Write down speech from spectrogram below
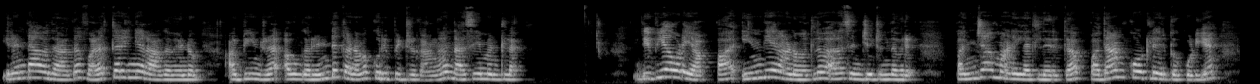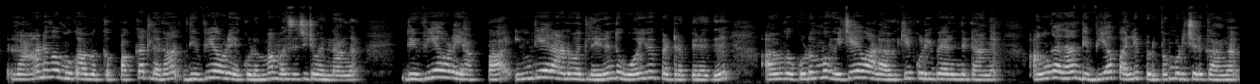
இரண்டாவதாக வழக்கறிஞர் ஆக வேண்டும் அப்படின்ற அவங்க ரெண்டு கனவை குறிப்பிட்டிருக்காங்க அந்த அசைன்மெண்ட்ல திவ்யாவுடைய அப்பா இந்திய ராணுவத்தில் வேலை செஞ்சுட்டு இருந்தவர். பஞ்சாப் மாநிலத்தில் இருக்க பதான்கோட்டில் இருக்கக்கூடிய ராணுவ முகாமுக்கு பக்கத்தில் தான் திவ்யாவுடைய குடும்பம் வசிச்சுட்டு வந்தாங்க. திவ்யாவுடைய அப்பா இந்திய ராணுவத்திலிருந்து ஓய்வு பெற்ற பிறகு அவங்க குடும்பம் விஜயவாடாவுக்கே குடிபெயர்ந்துட்டாங்க. அங்கதான் திவ்யா பள்ளி படிப்பை முடிச்சிருக்காங்க.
